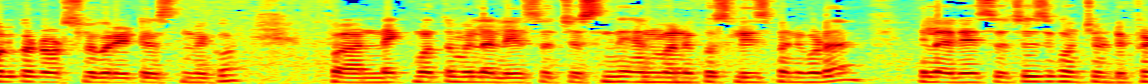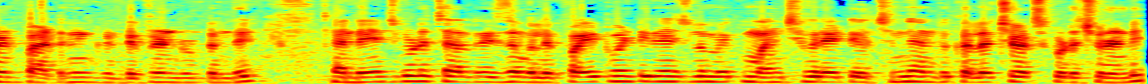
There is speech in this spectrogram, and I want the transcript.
పోల్కా డాట్స్లో వెరైటీ వస్తుంది మీకు. నెక్ మొత్తం ఇలా లేస్ వచ్చేసింది అండ్ మనకు స్లీవ్స్ పని కూడా ఇలా లేస్ వచ్చేసి కొంచెం డిఫరెంట్ ప్యాటర్న్ డిఫరెంట్ ఉంటుంది. అండ్ రేంజ్ కూడా చాలా రీజనబుల్ ఫైవ్ ట్వంటీ రేంజ్లో మీకు మంచి వెరైటీ వచ్చింది. అండ్ కలర్ చార్ట్స్ కూడా చూడండి.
